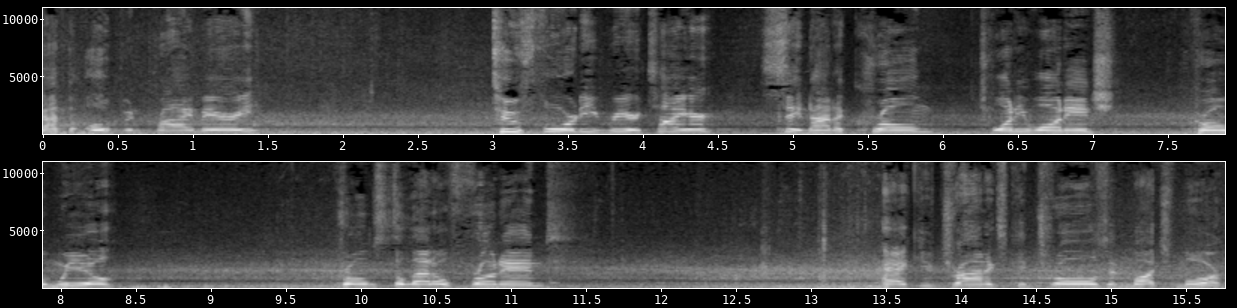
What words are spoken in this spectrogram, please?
got the open primary, 240 rear tire, sitting on a chrome 21 inch chrome wheel, chrome stiletto front end, Accutronix controls, and much more.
